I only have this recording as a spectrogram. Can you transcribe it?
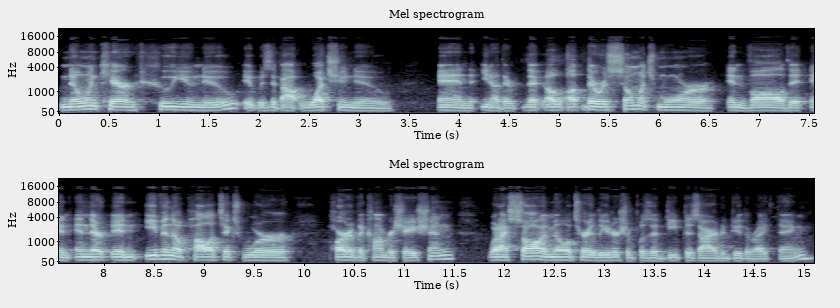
no one cared who you knew. It was about what you knew. And, you know, there, there, uh, there was so much more involved in, in there, in, even though politics were part of the conversation, what I saw in military leadership was a deep desire to do the right thing.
